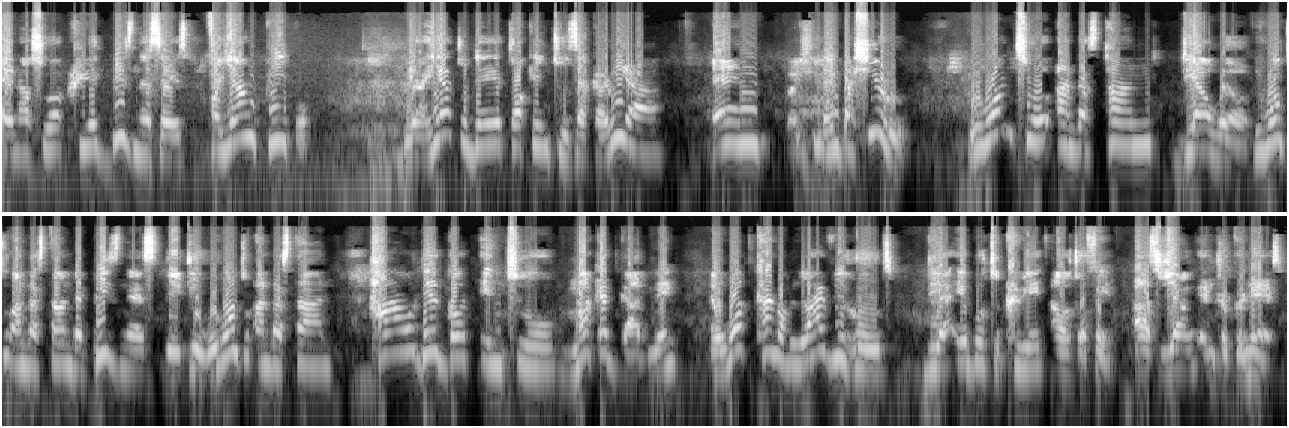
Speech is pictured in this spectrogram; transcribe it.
and as well create businesses for young people. We are here today talking to Zachariah and, and Bashiru. We want to understand their world. We want to understand the business they do. We want to understand how they got into market gardening and what kind of livelihoods they are able to create out of it as young entrepreneurs.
